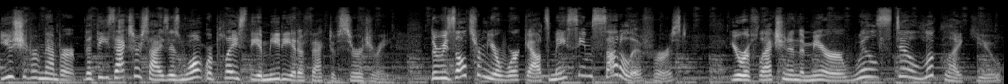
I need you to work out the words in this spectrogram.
You should remember that these exercises won't replace the immediate effect of surgery. The results from your workouts may seem subtle at first. Your reflection in the mirror will still look like you,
